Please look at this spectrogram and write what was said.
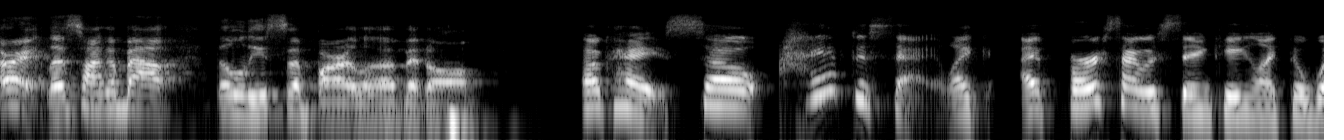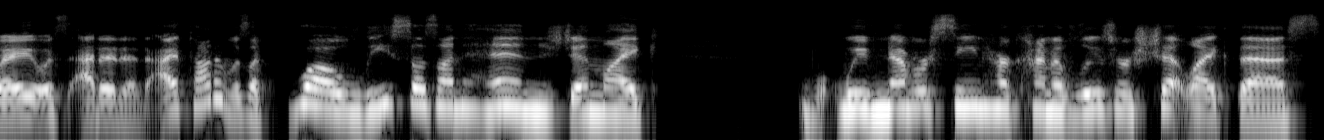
All right, let's talk about the Lisa Barlow of it all. Okay, so I have to say, like at first I was thinking like the way it was edited, I thought it was like, whoa, Lisa's unhinged and like we've never seen her kind of lose her shit like this.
